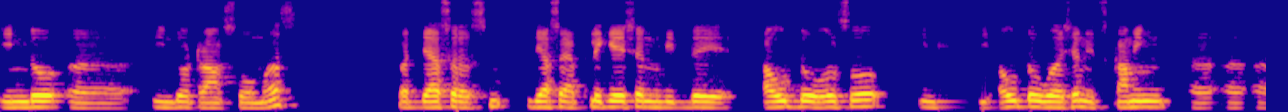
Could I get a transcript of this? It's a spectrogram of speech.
Indo Indo transformers, but there's a there's an application with the outdoor also in the outdoor version it's coming uh, uh, uh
